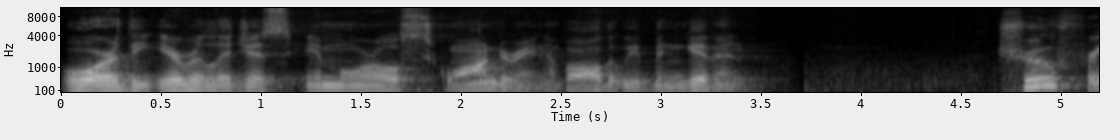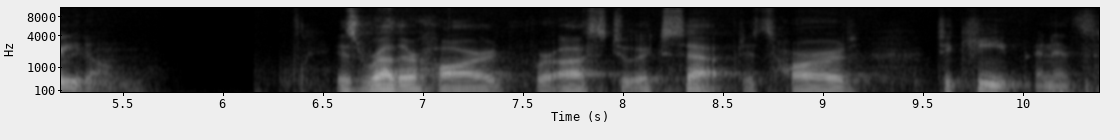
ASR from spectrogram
or the irreligious, immoral squandering of all that we've been given. True freedom is rather hard for us to accept. It's hard to keep, and it's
